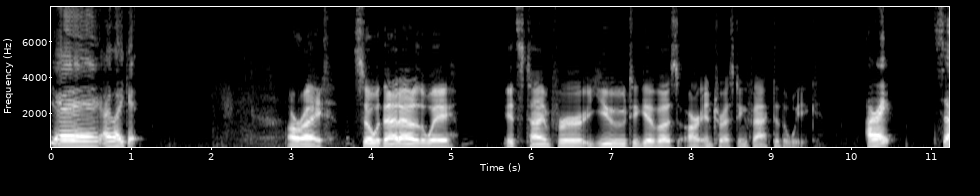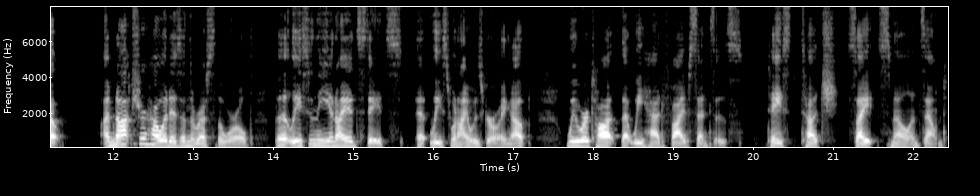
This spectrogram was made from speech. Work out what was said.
Yay, I like it. All right. So with that out of the way, it's time for you to give us our interesting fact of the week. All right. So, I'm not sure how it is in the rest of the world, but at least in the United States, at least when I was growing up, we were taught that we had five senses taste, touch, sight, smell, and sound.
